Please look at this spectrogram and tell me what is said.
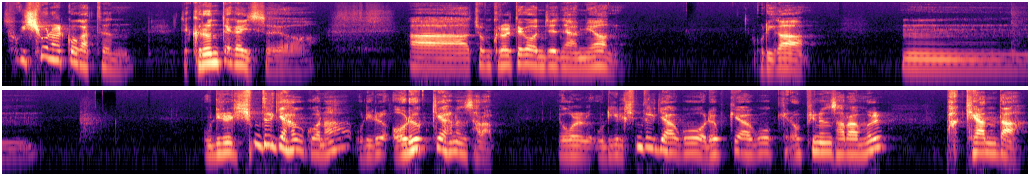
속이 시원할 것 같은 그런 때가 있어요. 아, 좀 그럴 때가 언제냐면 우리가 음, 우리를 힘들게 하거나 우리를 어렵게 하는 사람, 이걸 우리를 힘들게 하고 어렵게 하고 괴롭히는 사람을 박해한다,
